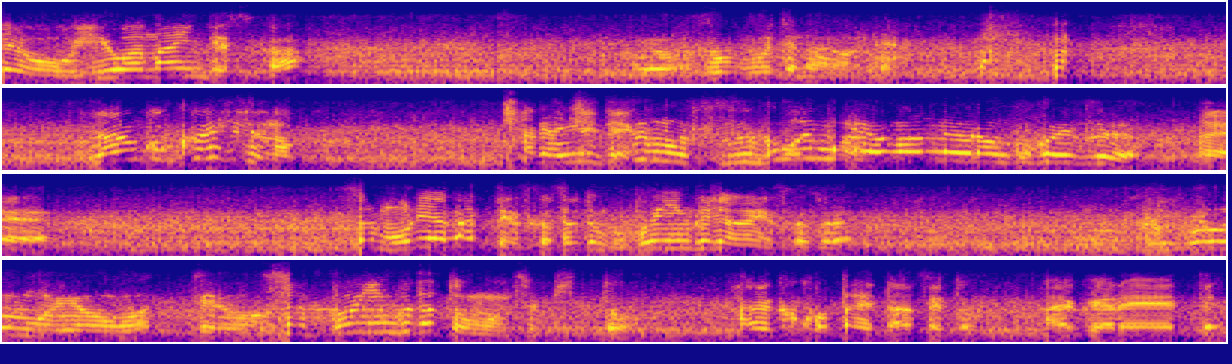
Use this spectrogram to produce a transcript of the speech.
えを言わないんですか？そう覚えてないわね。ランコクイズの着いやい地点つもすごい盛り上がんのよランコクイズ。ええ。それ盛り上がってるんですか？それともブーイングじゃないんですかそれ？すごい盛り上がってるわ。それブーイングだと思うんですよきっと。早く答え出せと。早くやれって。いや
